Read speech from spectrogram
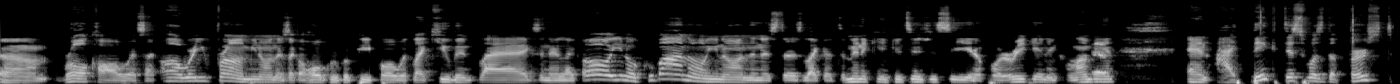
um, roll call where it's like oh where are you from you know and there's like a whole group of people with like cuban flags and they're like oh you know cubano you know and then there's there's like a dominican contingency and a puerto rican and colombian yeah. And I think this was the first,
